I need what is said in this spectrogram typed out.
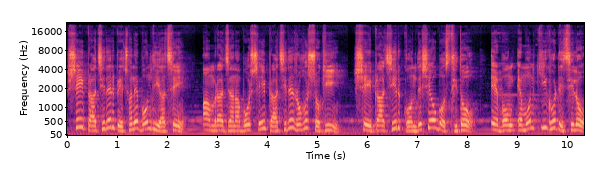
সেই প্রাচীরের পেছনে বন্দী আছে। আমরা জানাব সেই প্রাচীরের রহস্য কি? সেই প্রাচীর কোন দেশে অবস্থিত? এবং এমন কি ঘটেছিল?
